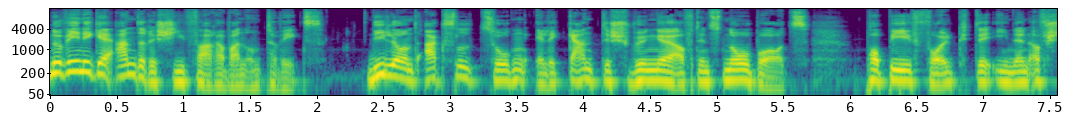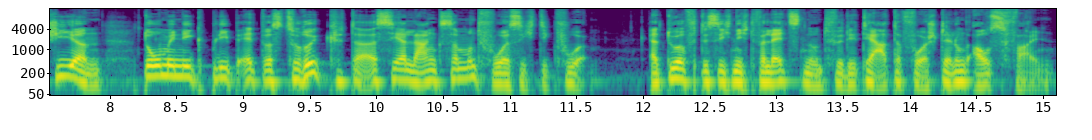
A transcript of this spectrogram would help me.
Nur wenige andere Skifahrer waren unterwegs. Lila und Axel zogen elegante Schwünge auf den Snowboards. Poppy folgte ihnen auf Skiern. Dominik blieb etwas zurück, da er sehr langsam und vorsichtig fuhr. Er durfte sich nicht verletzen und für die Theatervorstellung ausfallen.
